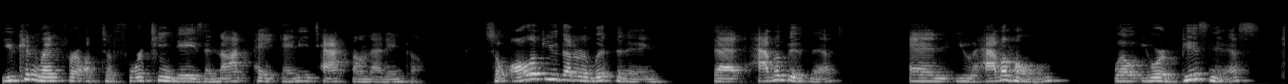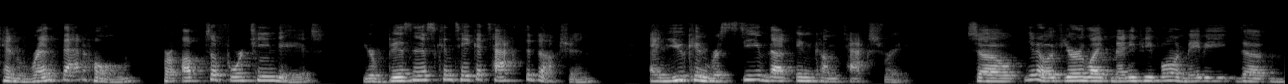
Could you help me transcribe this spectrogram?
you can rent for up to 14 days and not pay any tax on that income. So, all of you that are listening that have a business and you have a home, well, your business can rent that home for up to 14 days. Your business can take a tax deduction and you can receive that income tax free. So, you know, if you're like many people and maybe the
